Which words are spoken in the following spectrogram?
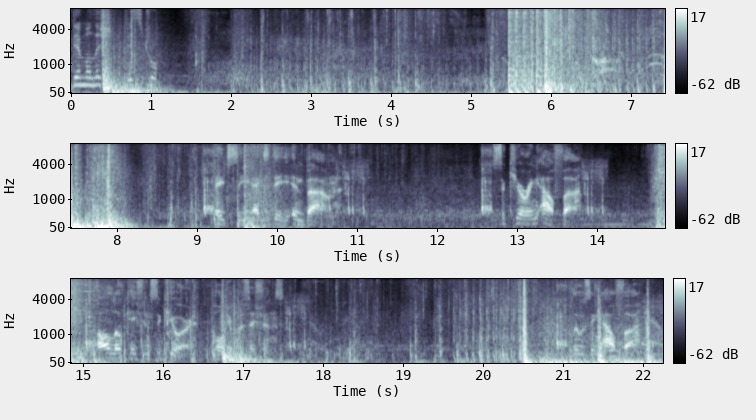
Demolition destroyed. HCXD inbound. Securing Alpha. All locations secured. Hold your positions. Losing Alpha.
